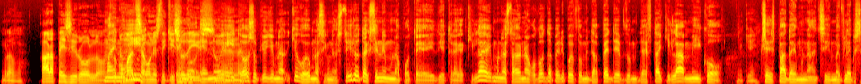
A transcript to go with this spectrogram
Μπράβο. Άρα παίζει ρόλο Μα στο κομμάτι της αγωνιστικής οδήγησης. Εννοείται, ναι, ναι. όσο πιο γυμνα... Και εγώ ήμουν σε γυμναστήριο, εντάξει, δεν ήμουν ποτέ ιδιαίτερα κιλά, ήμουν στα 1,80 περίπου 75-77 κιλά μυϊκό. Okay. Ξέρεις, πάντα ήμουν έτσι, με βλέπεις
